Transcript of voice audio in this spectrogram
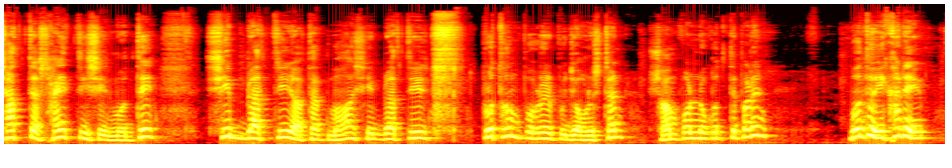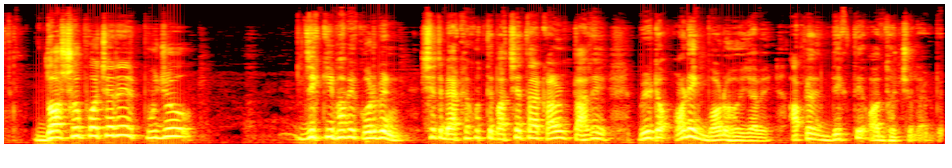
সাতটা সাঁত্রিশের মধ্যে শিবরাত্রির অর্থাৎ মহাশিবরাত্রির প্রথম প্রহরের পূজা অনুষ্ঠান সম্পন্ন করতে পারেন। বন্ধু, এখানে দশোপচারের পুজো যে কীভাবে করবেন সেটা ব্যাখ্যা করতে পারছে তার কারণ তাহলে ভিডিওটা অনেক বড় হয়ে যাবে। আপনাদের দেখতে অধৈর্য লাগবে।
